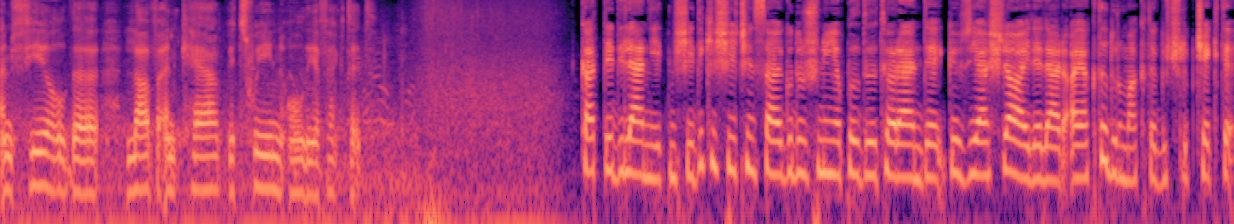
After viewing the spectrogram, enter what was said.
And feel the love and care between all the affected. Katledilen 77 kişi için saygı duruşunun yapıldığı törende gözü yaşlı aileler ayakta durmakta güçlük çekti.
